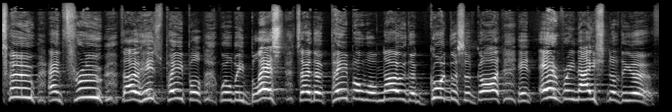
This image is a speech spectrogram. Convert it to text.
to and through, so his people will be blessed, so that people will know the goodness of God in every nation of the earth.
